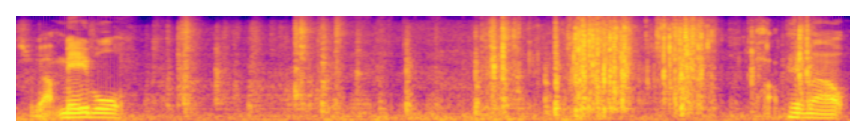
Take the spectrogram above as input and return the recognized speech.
So we got Mabel. Him out.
